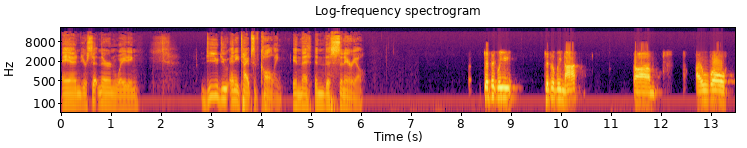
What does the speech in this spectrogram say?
and you're sitting there and waiting, do you do any types of calling in that, in this scenario? Typically, typically not. Um, I will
